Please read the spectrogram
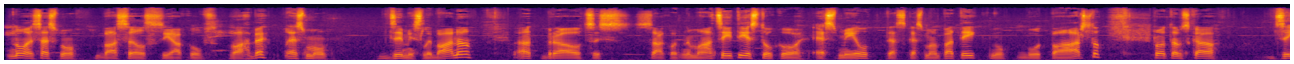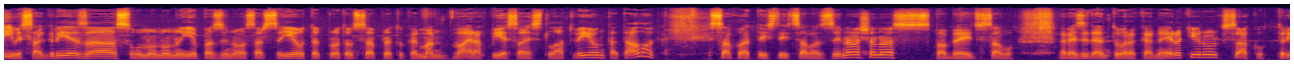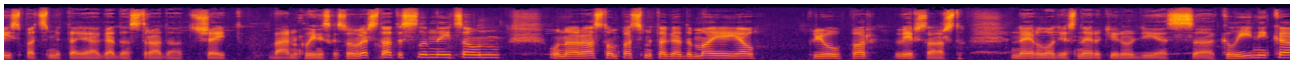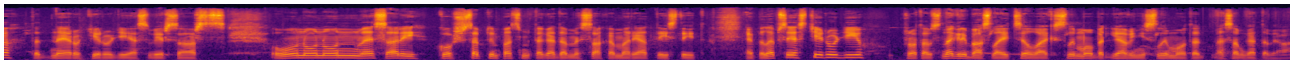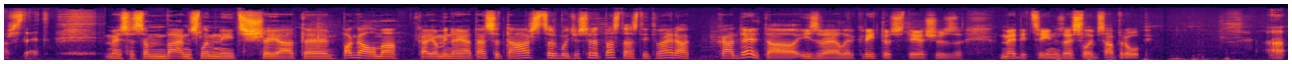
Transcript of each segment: Nu, es esmu Basils Jākubs Vahbe. Esmu dzimis Libānā, atbraucis sākot mācīties to, ko es mīlu, tas, kas man patīk, nu, būt pārstu. Protams, kā dzīve sagriezās un, un, un iepazinos ar sievu, tad, protams, sapratu, ka man vairāk piesaista Latvija un tā tālāk. Es sāku attīstīt savas zināšanas, pabeidzu savu rezidentūru kā neiroķirurgs, sāku 13. gadā strādāt šeit. Bērnu klīniskas universitātes slimnīca, un, un ar 18. gada maiju jau kļuvu par virsārstu. Neiroloģijas, neiroķirurģijas klīnika, tad neiroķirurģijas virsārsts. Un, un, un mēs arī kopš 17. gada sākam arī attīstīt epilepsijas ķirurģiju. Protams, negribās, lai cilvēki slimo, bet, ja viņi slimo, tad esam gatavi ārstēt. Mēs esam bērnu slimnīca šajā pagalmā. Kā jau minējāt, esat ārsts. Varbūt jūs varat pastāstīt vairāk, kādēļ tā izvēle ir kritusi tieši uz medicīnu, uz veselības aprūpi.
